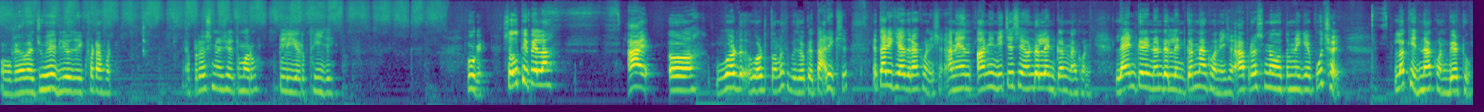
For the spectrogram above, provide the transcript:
ઓકે, હવે જોઈએ જ લ્યો જરીક ફટાફટ. આ પ્રશ્ન છે તમારો ક્લિયર થઈ જાય. ઓકે, સૌથી પહેલાં આ વર્ડ વર્ડ તો નથી જો કે તારીખ છે, એ તારીખ યાદ રાખવાની છે. અને આની નીચે છે અંડરલાઇન કરી નાખવાની. લાઇન કરીને અંડરલાઇન કરી નાખવાની છે. આ પ્રશ્ન તમને ક્યાંય પૂછાય, લખી જ નાખવાનું બેઠું.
